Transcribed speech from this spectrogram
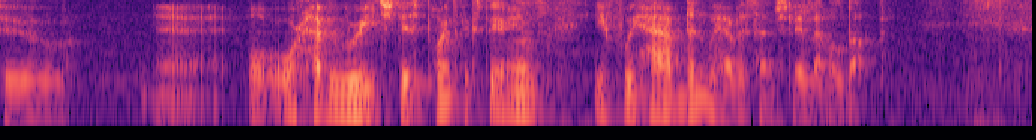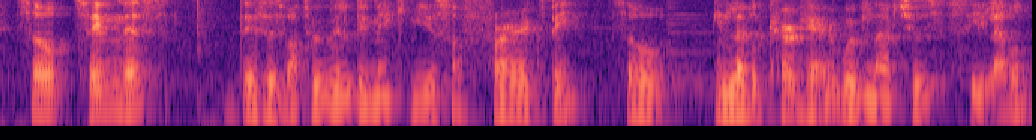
to uh, or, or have we reached this point of experience? If we have, then we have essentially leveled up. So saving this, this is what we will be making use of for our XP. So in level curve here, we will now choose C level,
